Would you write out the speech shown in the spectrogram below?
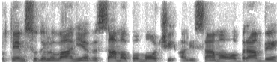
potem sodelovanje v samopomoči ali samoobrambi.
